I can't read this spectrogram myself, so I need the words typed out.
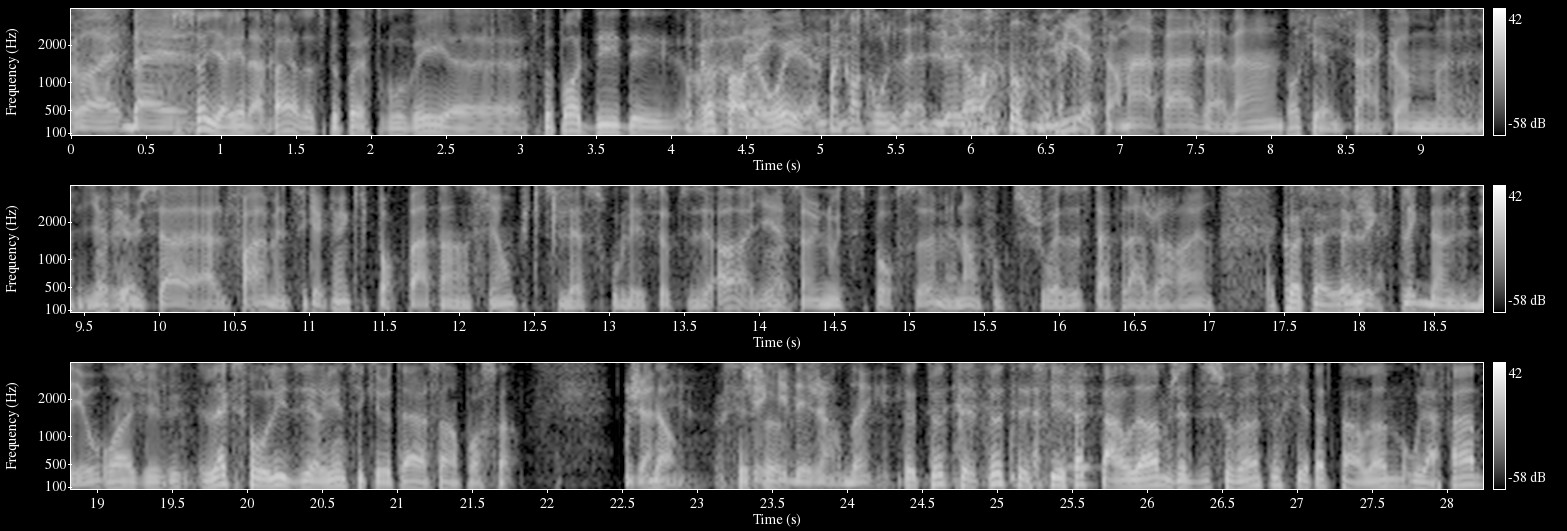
Ouais, ben. Puis ça, il n'y a rien à faire. Là. Tu peux pas y retrouver. euh, tu peux pas dé, dé, refollower. ben, hein. Pas un contrôle Z. Le- Non. lui, il a fermé la page avant, puis ça a comme. euh, il a réussi à, à le faire, mais tu sais, quelqu'un qui porte pas attention, puis que tu laisses rouler ça, puis tu dis, ah, yeah, c'est un outil pour ça, mais non, il faut que tu choisisses ta plage horaire. Écoute, C'est ça a- que j'explique dans la vidéo. Ouais, j'ai vu. Lex Foley dit rien de sécuritaire à 100 Jamais. Non, c'est Checker sûr. des jardins. tout, tout- tout ce qui est fait par l'homme, je le dis souvent, tout ce qui est fait par l'homme ou la femme,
